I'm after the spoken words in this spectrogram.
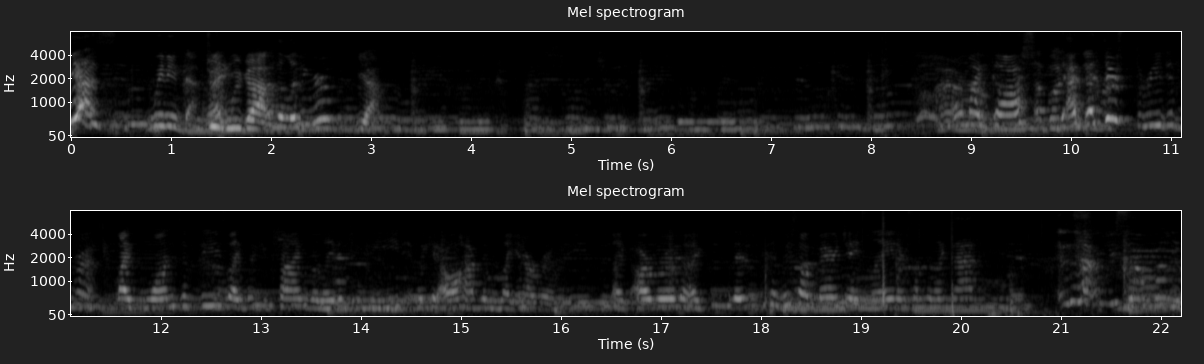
yes! We need that, Dude, right? we got In the living room? Yeah. Oh my gosh! I bet there's three different like ones of these like we could find related to weed, and we could all have them like in our room, like our room. Like there's because we saw Mary Jane Lane or something like that, and that would be so funny.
